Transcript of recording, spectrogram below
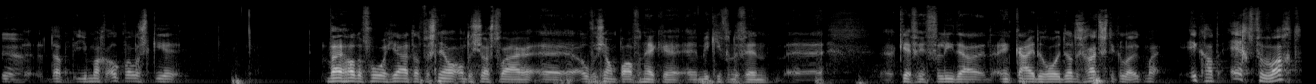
Ja. dat, je mag ook wel eens een keer. Wij hadden vorig jaar dat we snel enthousiast waren eh, over Jean-Paul van Hekken, eh, Mickey van der Ven, eh, Kevin Valida en Kai de. Dat is hartstikke leuk. Maar ik had echt verwacht,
